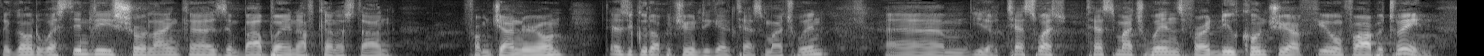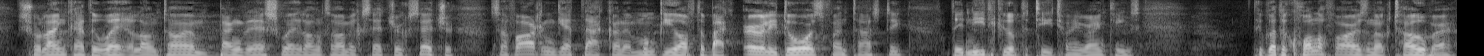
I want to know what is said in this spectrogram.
They're going to West Indies, Sri Lanka, Zimbabwe, and Afghanistan from January on. There's a good opportunity to get a test match win. Um, you know, test match test match wins for a new country are few and far between. Sri Lanka had to wait a long time, Bangladesh wait a long time, etc., etc. So if Ireland get that kind of monkey off the back early doors, fantastic. They need to get up to T20 rankings. They've got the qualifiers in October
